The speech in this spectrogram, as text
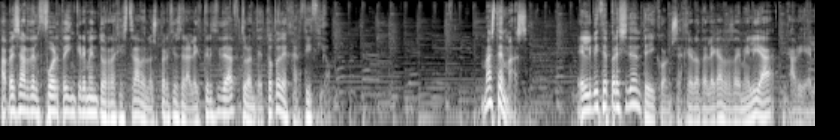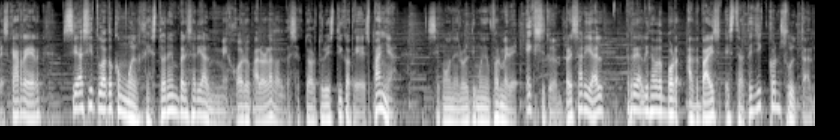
a pesar del fuerte incremento registrado en los precios de la electricidad durante todo el ejercicio. Más temas. El vicepresidente y consejero delegado de Meliá, Gabriel Escarrer, se ha situado como el gestor empresarial mejor valorado del sector turístico de España, según el último informe de éxito empresarial realizado por Advice Strategic Consultant.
